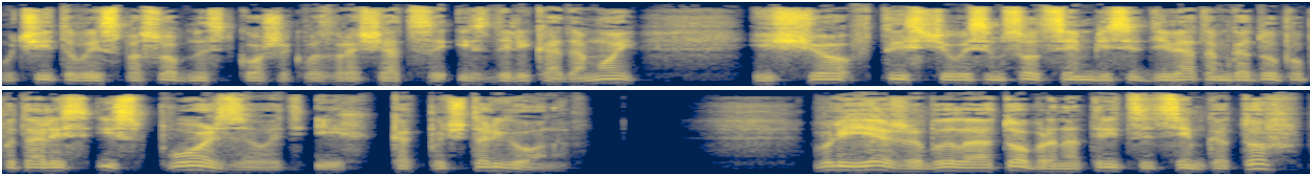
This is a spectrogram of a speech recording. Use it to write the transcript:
учитывая способность кошек возвращаться издалека домой, еще в 1879 году попытались использовать их как почтальонов. В Льеже было отобрано 37 котов,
